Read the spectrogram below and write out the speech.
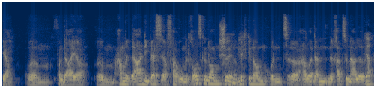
Ja, ähm, von daher ähm, haben wir da die beste Erfahrung mit rausgenommen, Schön. Äh, mitgenommen und äh, aber dann eine rationale Ja.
